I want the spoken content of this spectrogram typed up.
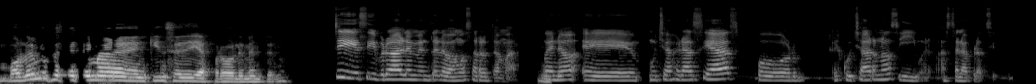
Volvemos a este tema en 15 días probablemente, ¿no? Sí, sí, probablemente lo vamos a retomar. Bueno, eh, muchas gracias por escucharnos y bueno, hasta la próxima.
